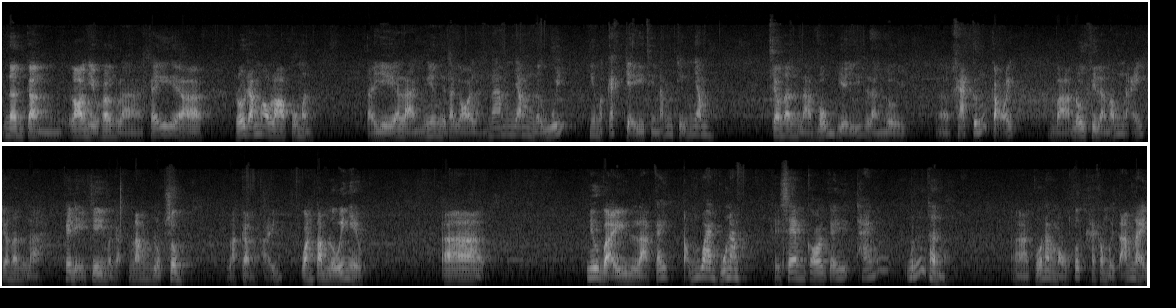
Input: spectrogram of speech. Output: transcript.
nên cần lo nhiều hơn là cái uh, rối rắm âu lo của mình. Tại vì là như người ta gọi là nam nhâm nữ quý nhưng mà các chị thì nắm chữ nhâm. Cho nên là vốn dĩ là người ờ, khá cứng cỏi và đôi khi là nóng nảy cho nên là cái địa chi mà gặp năm lục xung là cần phải quan tâm lưu ý nhiều. À, như vậy là cái tổng quan của năm thì xem coi cái tháng bính thìn à, của năm mậu tuất 2018 này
